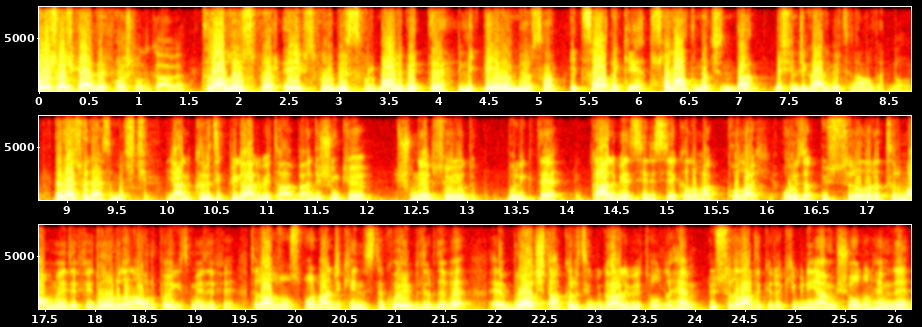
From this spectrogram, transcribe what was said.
Doğuş hoş geldin. Hoş bulduk abi. Trabzonspor Eyüpspor'u 1-0 mağlup etti. Ligde yanılmıyorsam iç sahadaki son 6 maçından 5. galibiyetini aldı. Doğru. Neler söylersin maç için? Yani kritik bir galibiyet abi bence. Çünkü şunu hep söylüyorduk. Bu ligde galibiyet serisi yakalamak kolay. O yüzden üst sıralara tırmanma hedefi, doğrudan Avrupa'ya gitme hedefi Trabzonspor bence kendisine koyabilirdi ve e, bu açıdan kritik bir galibiyet oldu. Hem üst sıralardaki rakibini yenmiş oldun hem de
